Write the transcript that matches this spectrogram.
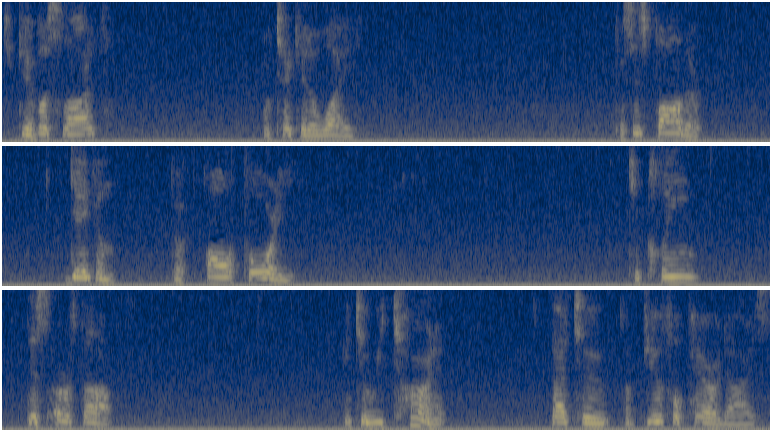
to give us life or take it away. Because his father gave him the authority to clean this earth up and to return it back to a beautiful paradise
